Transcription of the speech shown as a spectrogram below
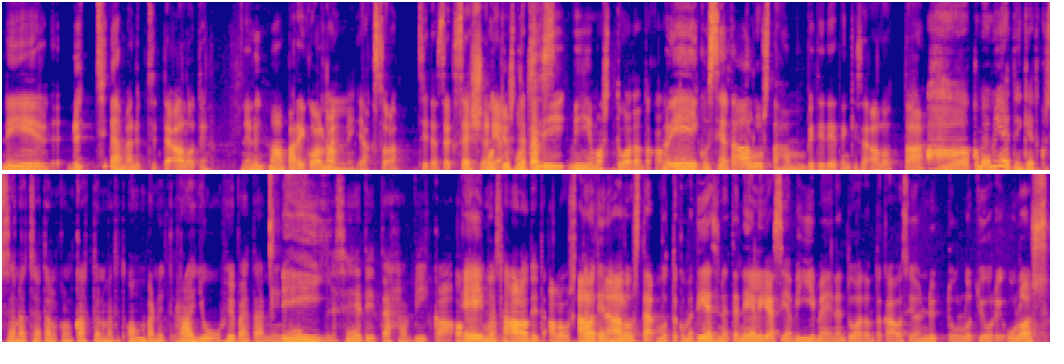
niin mm. nyt sitä mä nyt sitten aloitin. Ja nyt mä oon pari-kolme Noniin. jaksoa sitä Successionia. Mutta just Mut tätä siis... vi- viimeistä tuotantokautta. No ei, kun sieltä alustahan mun piti tietenkin se aloittaa. Aa, kun mä mietinkin, että kun sä sanoit, että sä oot alkanut katsoa, niin mä että onpa nyt raju hypätä niin ei. se heti tähän vikaan. Okei, ei, no mutta sä aloitit alusta. Aloitin mm. alusta, mutta kun mä tiesin, että neljäs ja viimeinen tuotantokausi on nyt tullut juuri ulos,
